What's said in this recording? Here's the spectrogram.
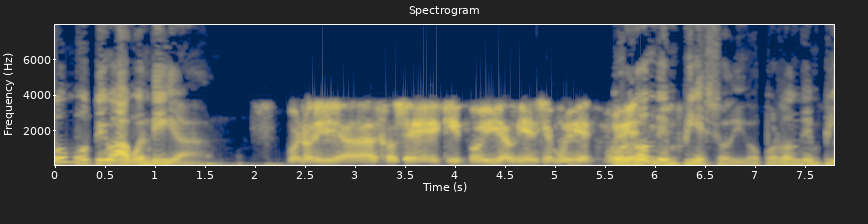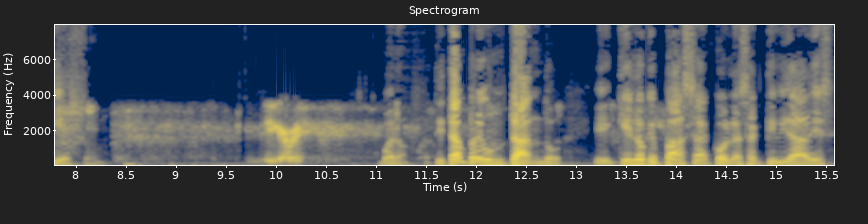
¿Cómo te va? Buen día. Buenos días, José, equipo y audiencia. Muy bien, muy ¿Por bien. dónde empiezo, digo? ¿Por dónde empiezo? Dígame. Bueno, te están preguntando eh, qué es lo que pasa con las actividades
